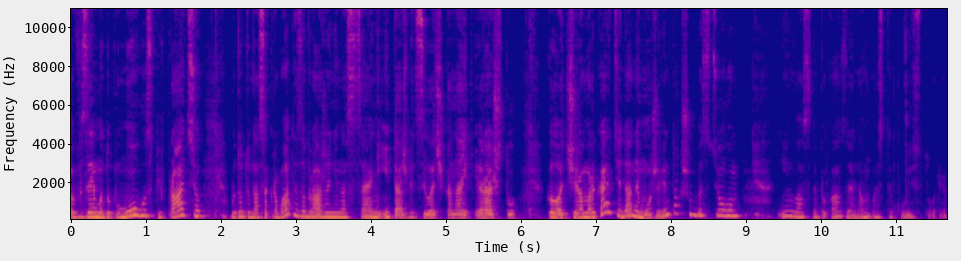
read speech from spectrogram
взаємодопомогу, співпрацю. Бо тут у нас акробати зображені на сцені, і теж відсилочка на решту колодчіра маркеті, да, не може він так, що без цього. І, власне, показує нам ось таку історію.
